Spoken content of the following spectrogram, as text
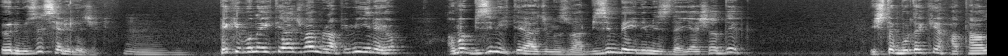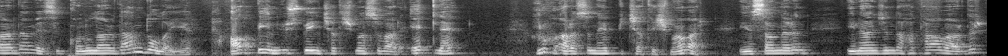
önümüze serilecek. Hmm. Peki buna ihtiyaç var mı Rabbimin? Yine yok. Ama bizim ihtiyacımız var. Bizim beynimizde yaşadık. İşte buradaki hatalardan ve konulardan dolayı alt beyin üst beyin çatışması var. Etle ruh arasında hep bir çatışma var. İnsanların inancında hata vardır.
